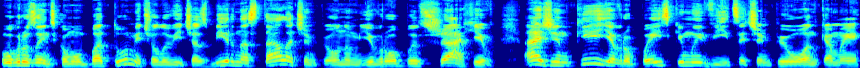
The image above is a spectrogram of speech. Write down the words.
У грузинському Батумі чоловіча збірна стала чемпіоном Європи з шахів, а жінки європейськими віце-чемпіонками.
